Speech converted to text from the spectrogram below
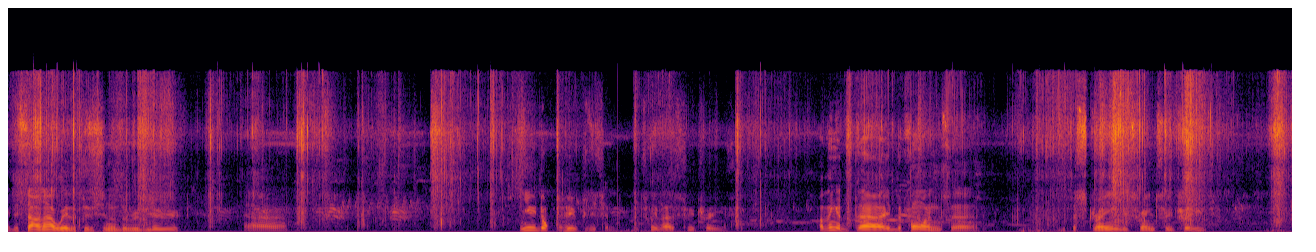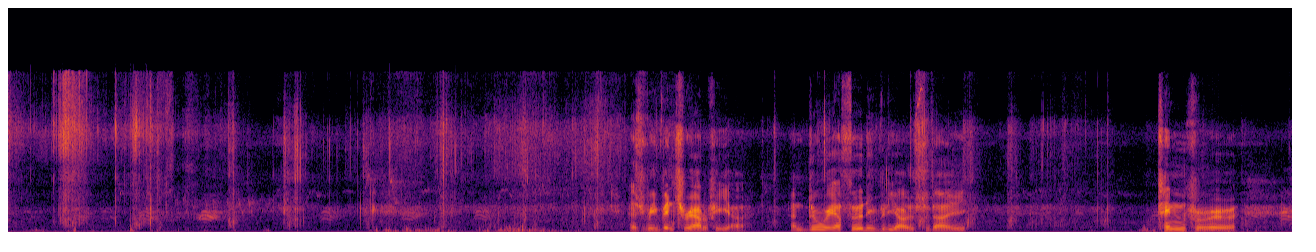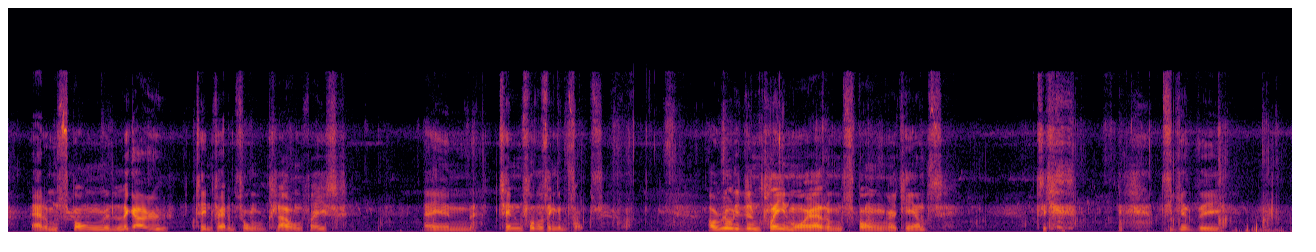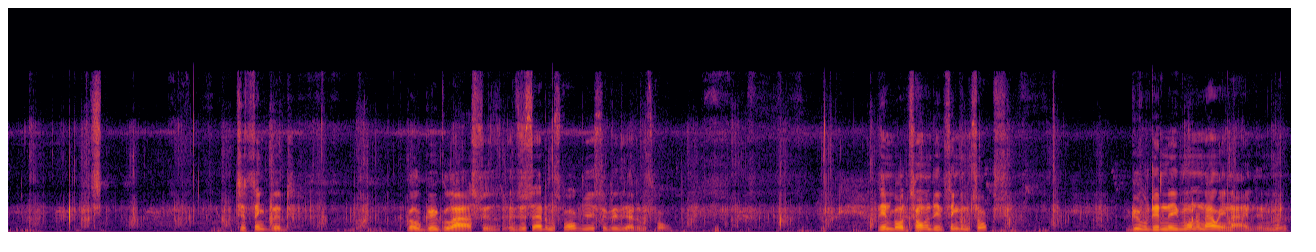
Yeah, just so where the position of the review. Uh, new Doctor Who position between those two trees. I think it, uh, it defines uh, a stream between two trees. As we venture out of here and do our 30 videos today 10 for uh, Adam Spong Lego, 10 for Adam Spong Clown Face, and 10 for the Thinking Socks. I really didn't plan my Adam Spong accounts to, to get the to think that well Google asked is, is this Adam Spong? Yes it is Adam Spong. Then by the time did Thinking Socks, Google didn't even want to know our names anymore.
